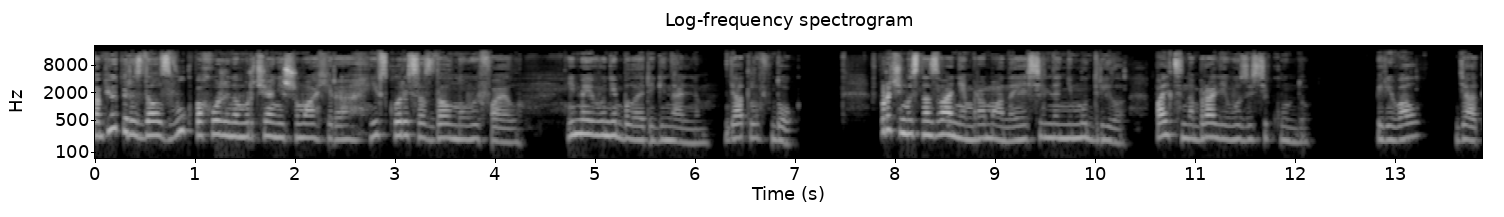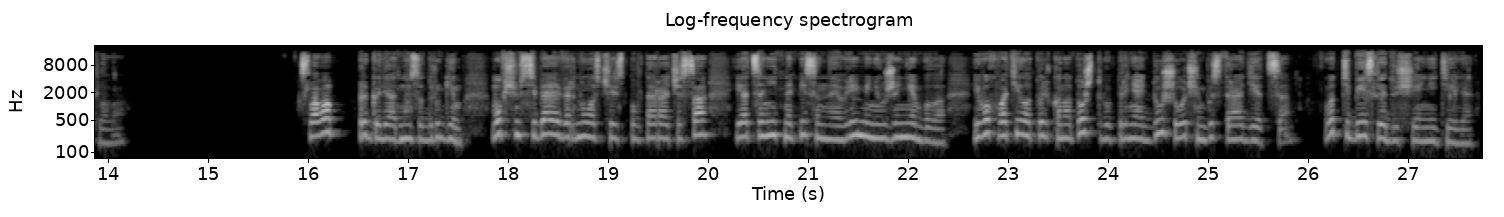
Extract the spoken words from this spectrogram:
Компьютер издал звук, похожий на мурчание Шумахера, и вскоре создал новый файл. Имя его не было оригинальным – Дятлов Док. Впрочем, и с названием романа я сильно не мудрила, пальцы набрали его за секунду. Перевал Дятлова. Слова прыгали одно за другим. В общем, в себя я вернулась через полтора часа, и оценить написанное времени уже не было. Его хватило только на то, чтобы принять душ и очень быстро одеться. Вот тебе и следующая неделя.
